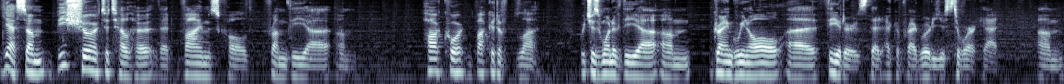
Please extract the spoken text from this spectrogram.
Yes, um, be sure to tell her that Vimes called from the uh, um, Harcourt Bucket of Blood, which is one of the uh, um, Grand Guignol uh, theaters that Ecoprag Rhoda used to work at. Um,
